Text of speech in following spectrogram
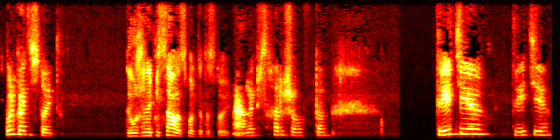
Сколько это стоит? Ты уже написала, сколько это стоит. А, написано хорошо. Третье, третье,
